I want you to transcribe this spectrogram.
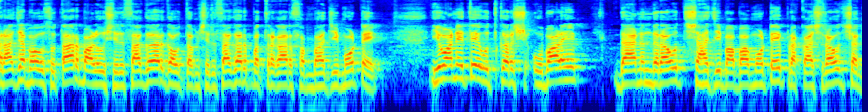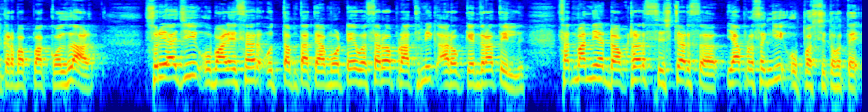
राजाभाऊ सुतार बाळू क्षीरसागर गौतम क्षीरसागर पत्रकार संभाजी मोटे युवा नेते उत्कर्ष उबाळे दयानंद राऊत शहाजी बाबा मोटे प्रकाश राऊत शंकरबाप्पा कोल्हाळ सूर्याजी उबाळे सर उत्तम तात्या मोटे व सर्व प्राथमिक आरोग्य केंद्रातील सन्माननीय डॉक्टर्स सिस्टर्स या प्रसंगी उपस्थित होते.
